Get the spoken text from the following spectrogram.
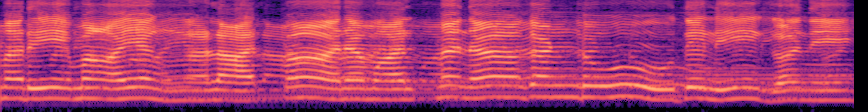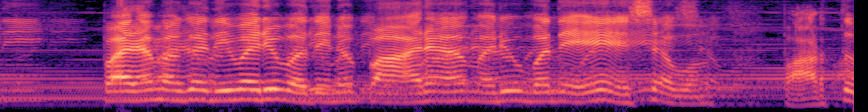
മറിമായങ്ങൾ ആത്മാനമാത്മന കണ്ടു തെളികനെ പരമഗതി വരുവതിനു പാരമരുപദേശവും പാർത്തു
